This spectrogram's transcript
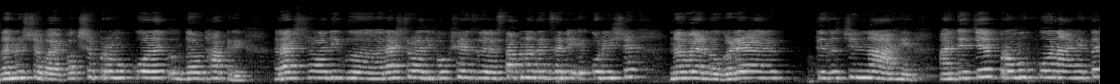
धनुष्यबाय पक्ष प्रमुख कोण आहेत? उद्धव ठाकरे. राष्ट्रवादी राष्ट्रवादी पक्षाची स्थापना कधी झाली? एकोणीसशे नव्याण्णव. घड्याळ त्याचं चिन्ह आहे. आणि त्याचे प्रमुख कोण आहेत तर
